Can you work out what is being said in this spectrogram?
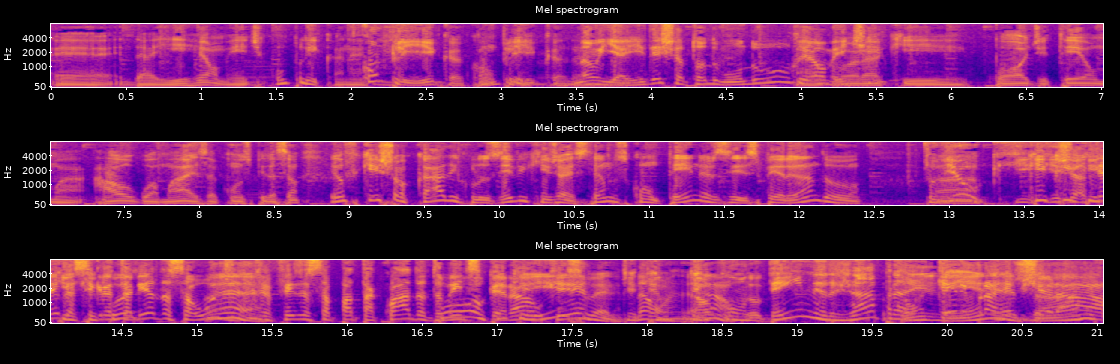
é, daí realmente complica, né? Complica, complica. Complica. Não, e aí deixa todo mundo realmente. Agora que pode ter uma algo a mais a conspiração. Eu fiquei chocado, inclusive, que já estamos containers esperando. Tu ah, viu que, que já teve a Secretaria da Saúde, É. né? Já fez essa pataquada também Pô, de esperar que que o é quê? isso, velho? Que Não, tem, é um o- container já pra. Container. Já, refrigerar,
